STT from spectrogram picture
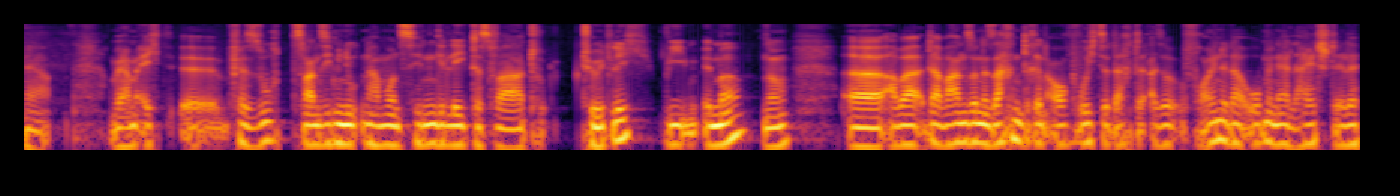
Ja. Und wir haben echt äh, versucht. 20 Minuten haben wir uns hingelegt. Das war tödlich, wie immer. Ne? Äh, aber da waren so eine Sachen drin auch, wo ich so dachte, also Freunde da oben in der Leitstelle,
